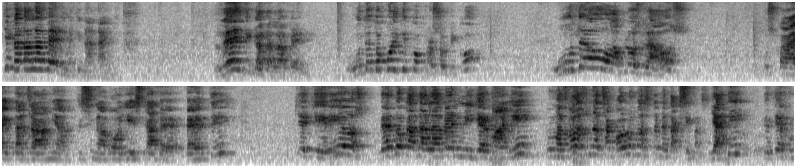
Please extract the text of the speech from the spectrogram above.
Και καταλαβαίνουμε την ανάγκη. Δεν την καταλαβαίνει ούτε το πολιτικό προσωπικό, ούτε ο απλός λαός που σπάει τα τζάμια της συναγωγής κάθε πέμπτη και κυρίως δεν το καταλαβαίνουν οι Γερμανοί που μας βάζουν να τσακώνομαστε μεταξύ μας. Γιατί, γιατί έχουν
